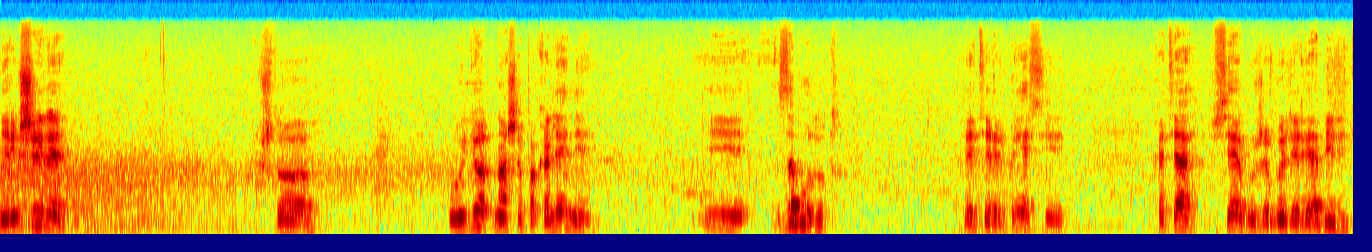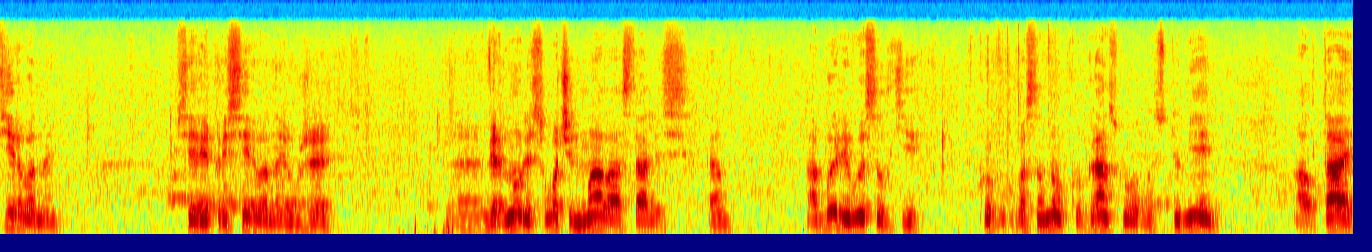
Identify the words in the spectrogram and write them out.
И решили, что уйдет наше поколение и забудут эти репрессии, хотя все уже были реабилитированы, все репрессированные уже э, вернулись, очень мало остались там, а были высылки в основном в Курганскую область, Тюмень, Алтай,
